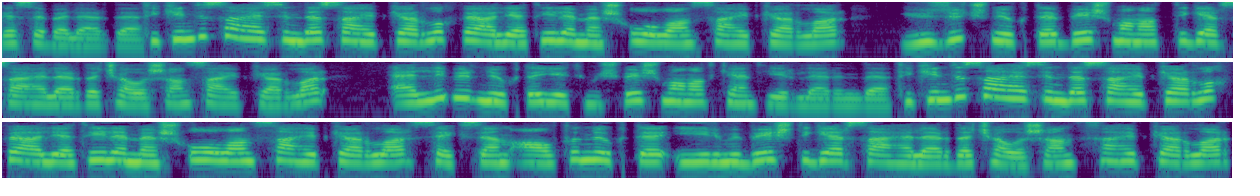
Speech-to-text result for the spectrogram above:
qəsəbələrdə. Tikinti sahəsində sahibkarlıq fəaliyyəti ilə məşğul olan sahibkarlar 103.5 manat, digər sahələrdə çalışan sahibkarlar 51.75 manat kənd yerlərində. Tikinti sahəsində sahibkarlıq fəaliyyəti ilə məşğul olan sahibkarlar 86.25, digər sahələrdə çalışan sahibkarlar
